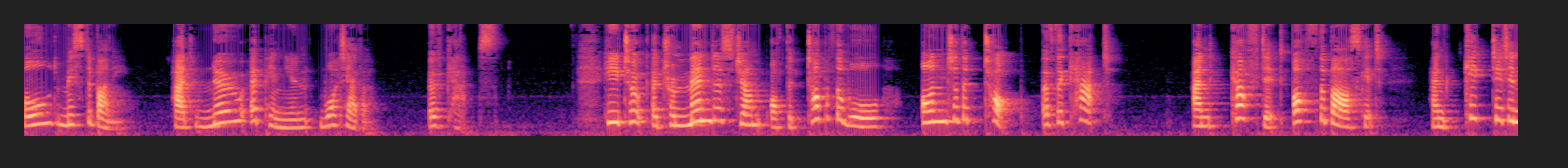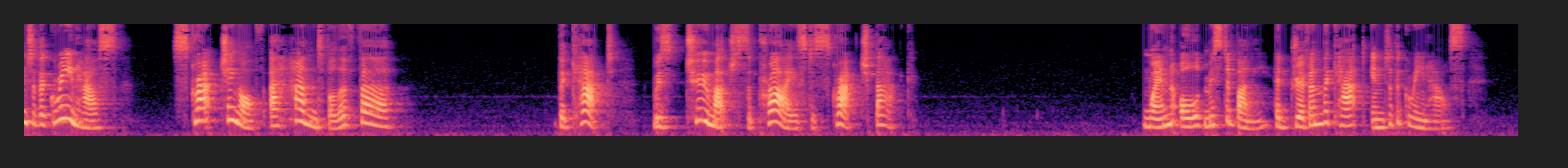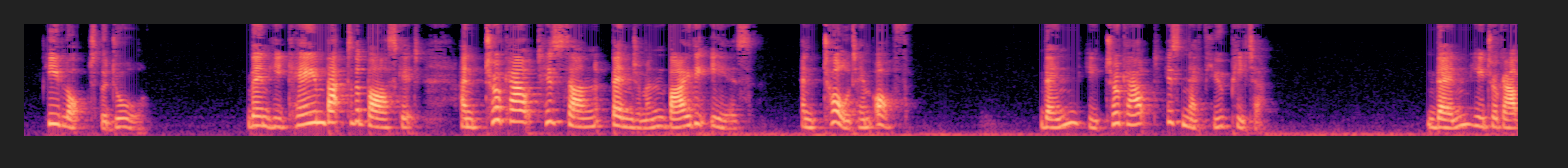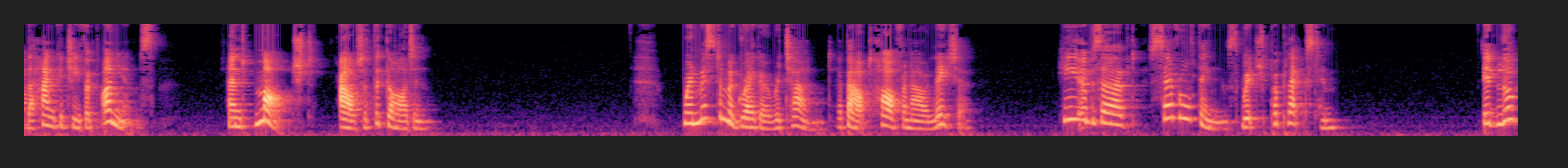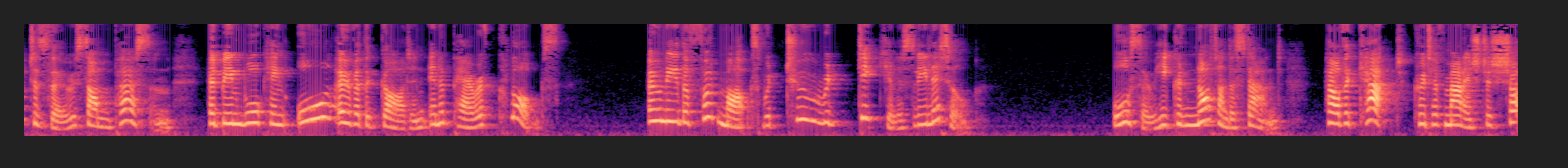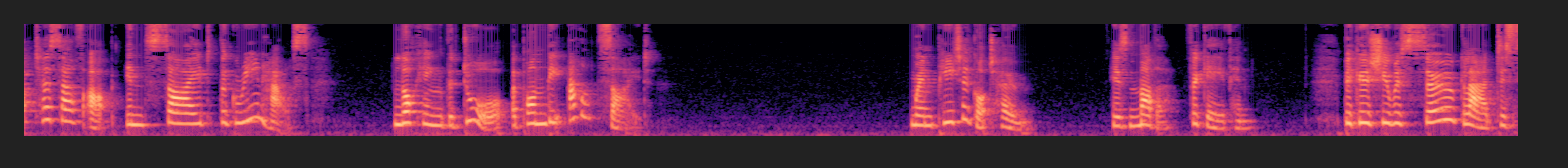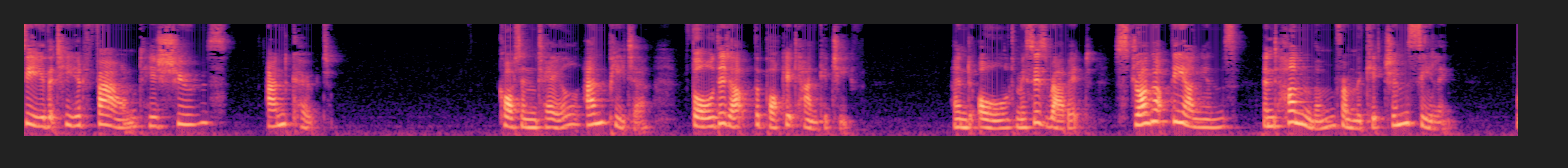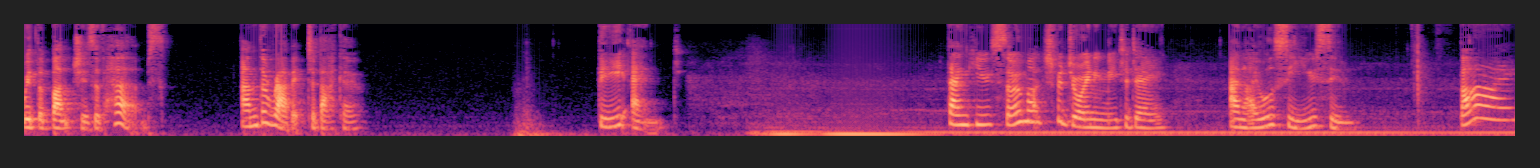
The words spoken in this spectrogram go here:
Old Mr. Bunny had no opinion whatever of cats. He took a tremendous jump off the top of the wall onto the top of the cat and cuffed it off the basket and kicked it into the greenhouse, scratching off a handful of fur. The cat was too much surprised to scratch back. When old Mr. Bunny had driven the cat into the greenhouse, he locked the door. Then he came back to the basket and took out his son Benjamin by the ears and told him off. Then he took out his nephew Peter. Then he took out the handkerchief of onions and marched out of the garden. When Mr. McGregor returned about half an hour later, he observed several things which perplexed him. It looked as though some person had been walking all over the garden in a pair of clogs, only the footmarks were too ridiculously little. Also, he could not understand how the cat could have managed to shut herself up inside the greenhouse, locking the door upon the outside. When Peter got home, his mother forgave him because she was so glad to see that he had found his shoes and coat. Cottontail and Peter folded up the pocket handkerchief, and old Mrs. Rabbit strung up the onions and hung them from the kitchen ceiling with the bunches of herbs and the rabbit tobacco. The end. Thank you so much for joining me today, and I will see you soon. Bye!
